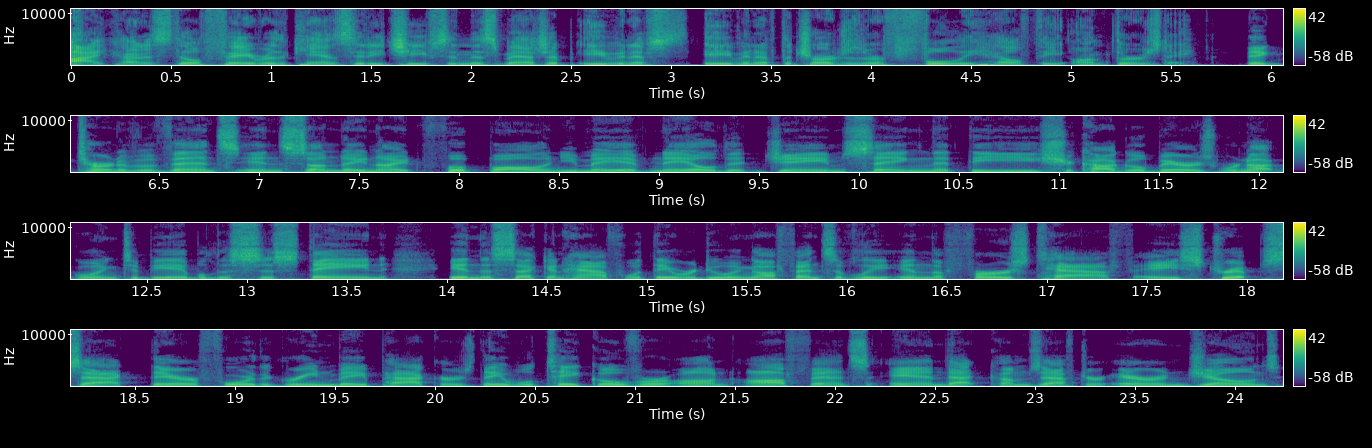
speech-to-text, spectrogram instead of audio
I kind of still favor the Kansas City Chiefs in this matchup, even if even if the Chargers are fully healthy on Thursday. Big turn of events in Sunday night football, and you may have nailed it, James, saying that the Chicago Bears were not going to be able to sustain in the second half what they were doing offensively in the first half. A strip sack there for the Green Bay Packers. They will take over on offense, and that comes after Aaron Jones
